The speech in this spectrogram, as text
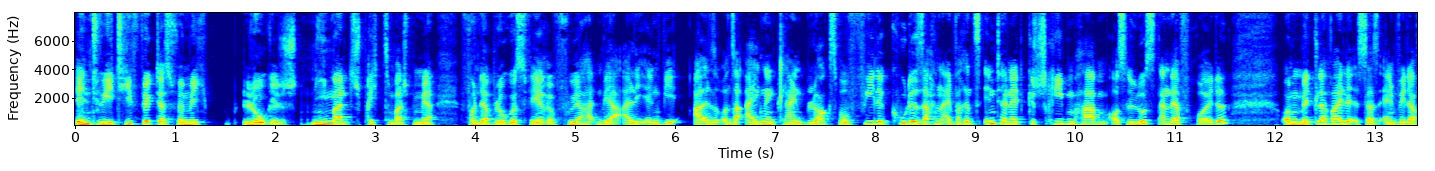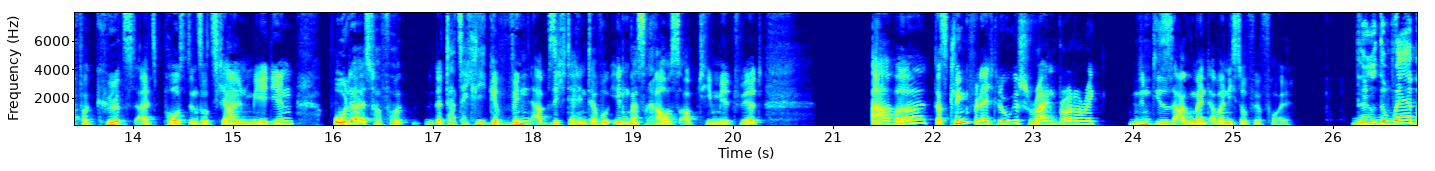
intuitiv wirkt das für mich logisch. Niemand spricht zum Beispiel mehr von der Blogosphäre. Früher hatten wir ja alle irgendwie also unsere eigenen kleinen Blogs, wo viele coole Sachen einfach ins Internet geschrieben haben, aus Lust an der Freude. Und mittlerweile ist das entweder verkürzt als Post in sozialen Medien oder es verfolgt eine tatsächliche Gewinnabsicht dahinter, wo irgendwas rausoptimiert wird. Aber, das klingt vielleicht logisch, Ryan Broderick nimmt dieses Argument aber nicht so für voll. The, the web,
